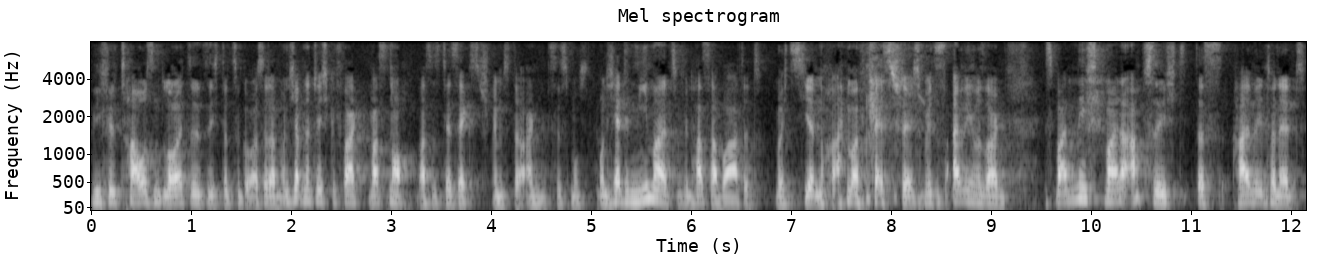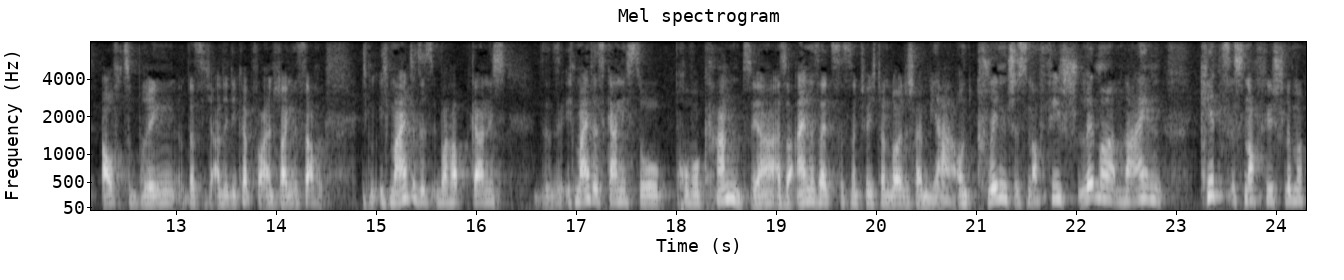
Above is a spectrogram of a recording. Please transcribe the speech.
wie viel tausend Leute sich dazu geäußert haben. Und ich habe natürlich gefragt, was noch? Was ist der sechst schlimmste Anglizismus? Und ich hätte niemals so viel Hass erwartet. Möchte es hier noch einmal feststellen. Ich will es einmal mal sagen. Es war nicht meine Absicht, das halbe Internet aufzubringen, dass sich alle die Köpfe einschlagen. Ist auch, ich, ich meinte das überhaupt gar nicht, ich meinte es gar nicht so provokant, ja. Also einerseits, dass natürlich dann Leute schreiben, ja, und Cringe ist noch viel schlimmer, nein, Kids ist noch viel schlimmer.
